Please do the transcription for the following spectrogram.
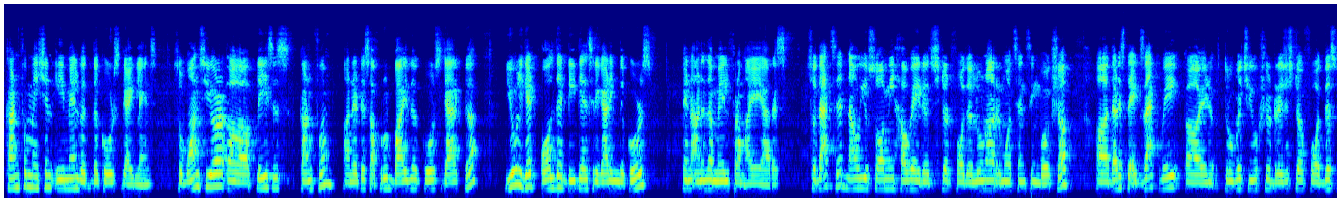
confirmation email with the course guidelines. So once your uh, place is confirmed and it is approved by the course director, you will get all the details regarding the course in another mail from IIRS. So that's it. Now you saw me how I registered for the Lunar Remote Sensing Workshop. Uh, that is the exact way uh, through which you should register for this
